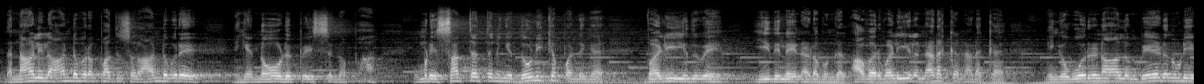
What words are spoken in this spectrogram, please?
இந்த நாளில் ஆண்டவரை பார்த்து சொல்ல ஆண்டவரே நீங்கள் என்னோடு பேசுங்கப்பா. உங்களுடைய சத்தத்தை நீங்கள் துணிக்க பண்ணுங்க. வழி இதுவே. இதிலே நடவுங்கள். அவர் வழியில் நடக்க நடக்க. நீங்கள் ஒரு நாளும் வேடனுடைய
